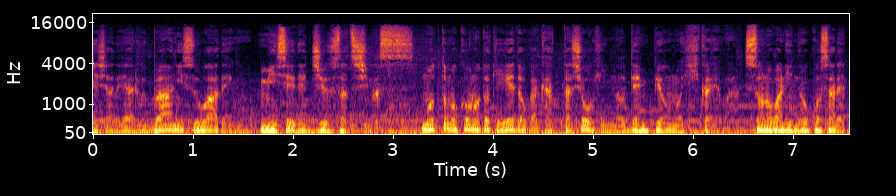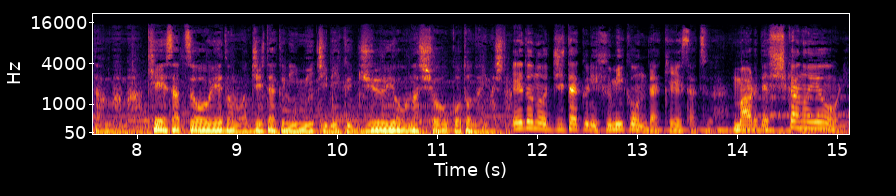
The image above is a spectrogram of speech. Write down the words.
営者であるバーニス・ワーデンを店で銃殺します。もっともこの時エドが買った商品の伝票の控えは、その場に残されたまま、警察をエドの自宅に導く重要な証拠となりました。エドの自宅に踏み込んだ警察は、まるで鹿のように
